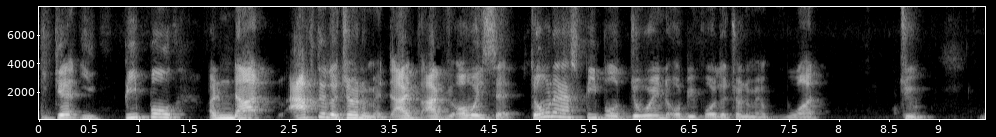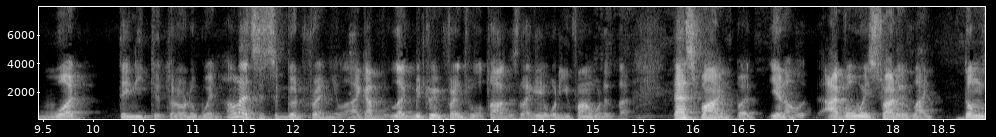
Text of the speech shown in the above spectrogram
you get you people are not after the tournament. I've I've always said, don't ask people during or before the tournament what to what they need to throw to win, unless it's a good friend. You know, like I'm like between friends, we'll talk. It's like, hey, what do you find? What is that? that's fine. But you know, I've always tried to like don't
